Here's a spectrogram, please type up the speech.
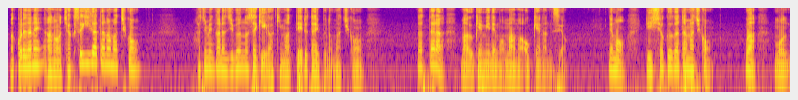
まあ、これがね、あの、着席型のマチコン。初めから自分の席が決まっているタイプのマチコン。だったら、まあ、受け身でもまあまあ OK なんですよ。でも、立食型マチコンは、もう、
